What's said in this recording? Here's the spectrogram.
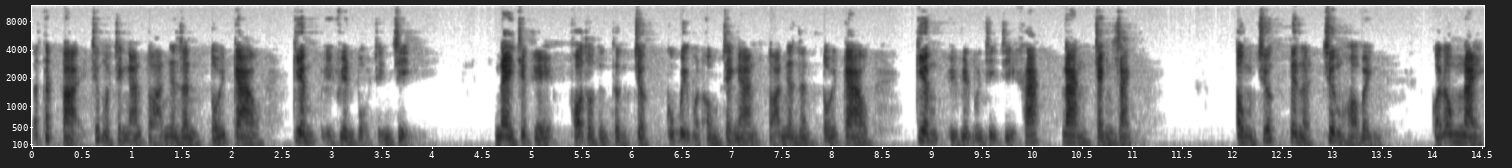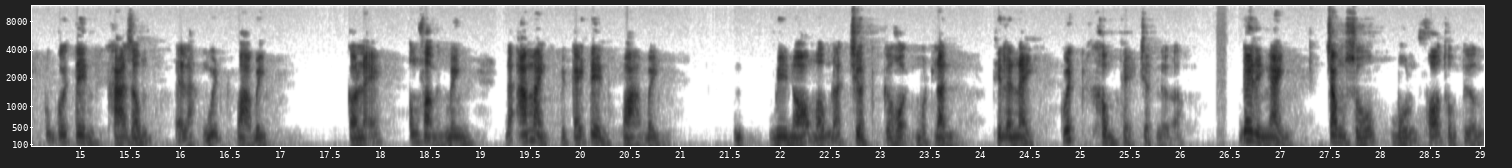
đã thất bại trước một tranh án tòa án nhân dân tối cao kiêm ủy viên Bộ Chính trị. Nay chiếc ghế Phó Thủ tướng Thường trực cũng bị một ông tranh án tòa án nhân dân tối cao kiêm ủy viên Bộ Chính trị khác đang tranh giành. Ông trước tên là Trương Hòa Bình, còn ông này cũng có tên khá giống lại là Nguyễn Hòa Bình. Có lẽ ông Phạm Bình Minh đã ám ảnh với cái tên Hòa Bình. Vì nó mà ông đã trượt cơ hội một lần thì lần này quyết không thể trượt nữa. Đây là hình ảnh trong số 4 phó thủ tướng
